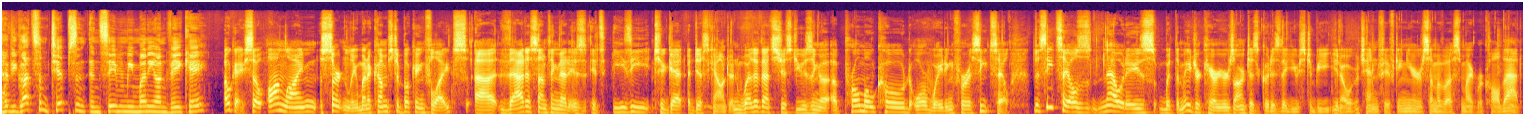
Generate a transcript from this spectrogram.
have you got some tips and, saving me money on vacay? Okay, so online, certainly, when it comes to booking flights, uh, that is something that is it's easy to get a discount, and whether that's just using a, a promo code or waiting for a seat sale. The seat sales nowadays with the major carriers aren't as good as they used to be, you know, 10, 15 years. Some of us might recall that.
